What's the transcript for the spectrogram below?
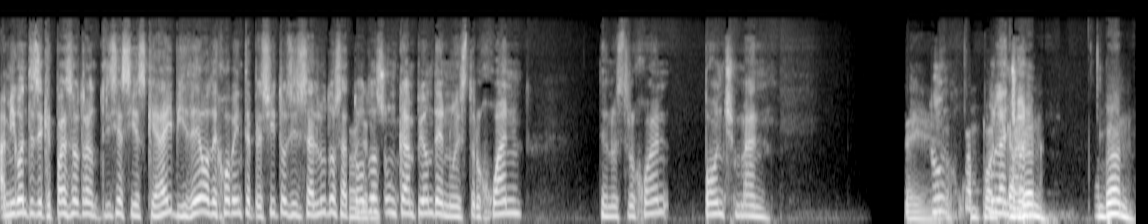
Amigo, antes de que pase otra noticia, si es que hay video, dejó 20 pesitos y saludos a todos. Un campeón de nuestro Juan, de nuestro Juan Punchman. Tú, Juan. Campeón. Campeón.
